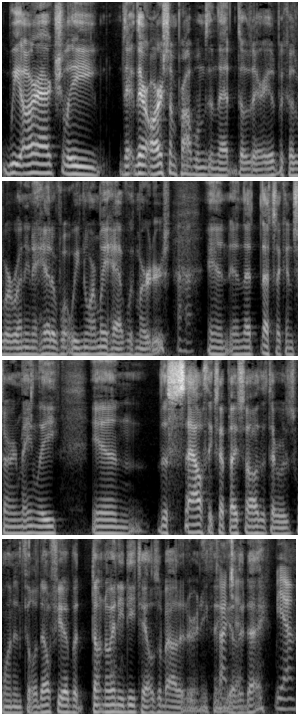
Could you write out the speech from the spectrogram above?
we are actually there, there are some problems in that those areas because we're running ahead of what we normally have with murders, Uh-huh. and and that that's a concern mainly in the South. Except I saw that there was one in Philadelphia, but don't know any details about it or anything the other day. yeah.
